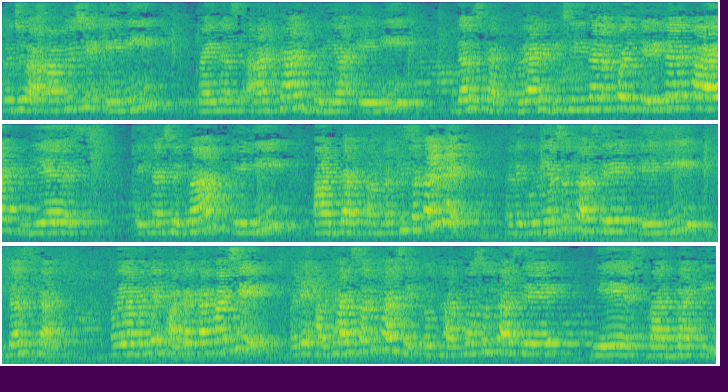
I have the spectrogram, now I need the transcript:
તો જવાબ આપ્યું છે, એની માઇનસ આઠ ઘાત ગુણ્યા એની દસ ઘાત હવે આને બીજી રીતના લખો કેવી રીતના લખાય? યસ એકના છેદમાં એની આઠ ઘાત. આમ લખી શકાય ને? અને ગુણ્યા શું થશે? એની દસ ઘાત. હવે આ બંને ભાગાકારમાં છે અને અઢાર સંખ્યા છે તો ઘાતમાં શું થશે? યસ બાદબાકી.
